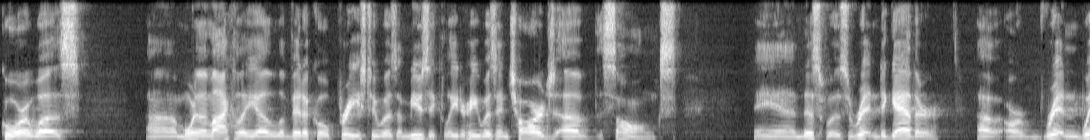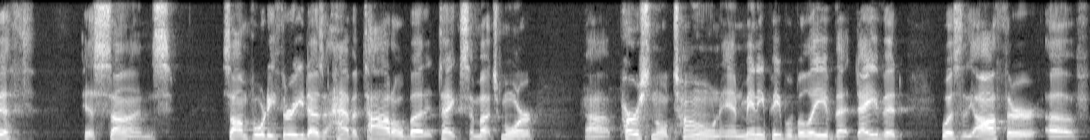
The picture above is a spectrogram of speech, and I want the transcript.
Korah was uh, more than likely a Levitical priest who was a music leader. He was in charge of the songs. And this was written together uh, or written with his sons. Psalm 43 doesn't have a title, but it takes a much more uh, personal tone, and many people believe that David was the author of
